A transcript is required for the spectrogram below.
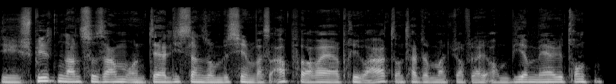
die spielten dann zusammen und der ließ dann so ein bisschen was ab, war ja privat und hatte manchmal vielleicht auch ein Bier mehr getrunken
